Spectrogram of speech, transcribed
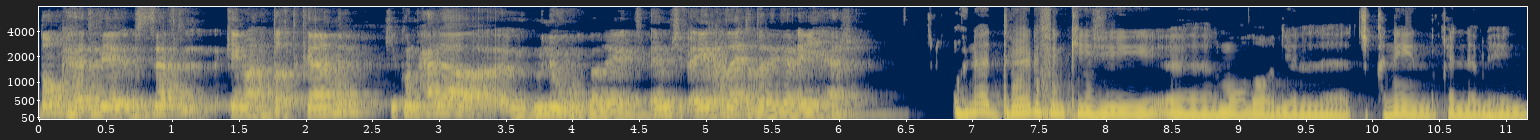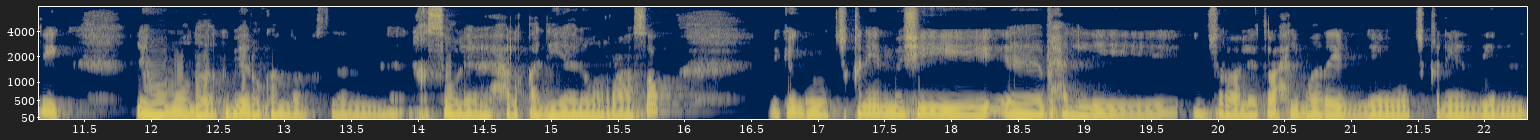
donc هاد اللي بزاف كاين واحد الضغط كامل كيكون بحال منول باغي فهمتي في أي لحظة يقدر يدير أي حاجة. وهنا الدراري فين كيجي آه، الموضوع ديال التقنين القناب الهندي اللي هو موضوع كبير وكنظن خصنا نخصو ليه حلقه ديالو راسو اللي كنقولوا التقنين ماشي آه، بحال اللي المشروع اللي طرح المغرب اللي هو التقنين ديال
